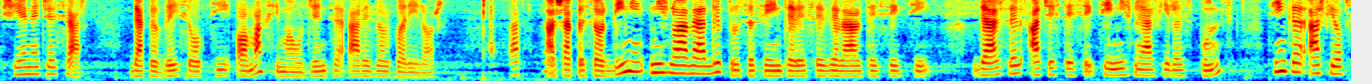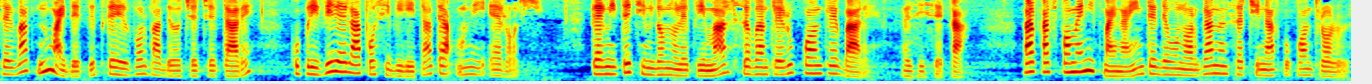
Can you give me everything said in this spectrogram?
și e necesar, dacă vrei să obții o maximă urgență a rezolvărilor. Așa că Sordini nici nu avea dreptul să se intereseze la alte secții. De altfel, aceste secții nici nu i-ar fi răspuns, fiindcă ar fi observat numai decât că e vorba de o cercetare cu privire la posibilitatea unei erori. Permiteți-mi, domnule primar, să vă întrerup cu o întrebare," zise K. Parcă ați pomenit mai înainte de un organ însărcinat cu controlul.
